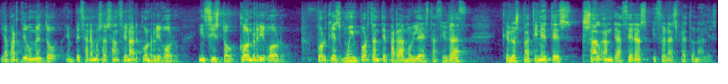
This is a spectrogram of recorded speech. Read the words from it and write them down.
y a partir de un momento empezaremos a sancionar con rigor. Insisto, con rigor, porque es muy importante para la movilidad de esta ciudad que los patinetes salgan de aceras y zonas peatonales.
